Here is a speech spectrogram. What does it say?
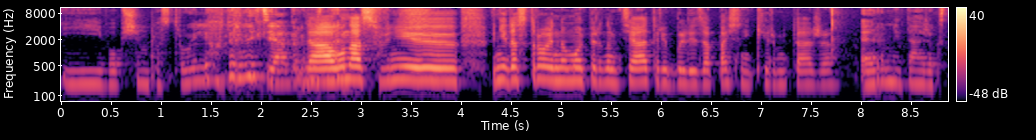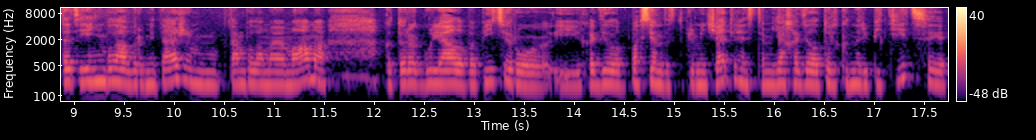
И, в общем, построили оперный театр. Да, у нас в, не, в недостроенном оперном театре были запасники Эрмитажа. Эрмитажа. Кстати, я не была в Эрмитаже, там была моя мама, которая гуляла по Питеру и ходила по всем достопримечательностям. Я ходила только на репетиции,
